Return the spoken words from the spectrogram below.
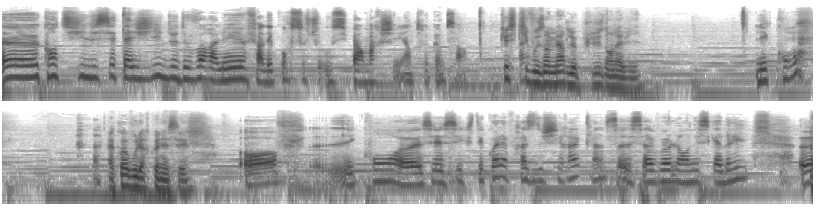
Euh, quand il s'est agi de devoir aller faire des courses au- au supermarché, un truc comme ça. Qu'est-ce qui vous emmerde le plus dans la vie? Les cons. À quoi vous les reconnaissez? Oh, les cons. euh, C'était quoi la phrase de Chirac ça, vole en escadrille. Euh,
